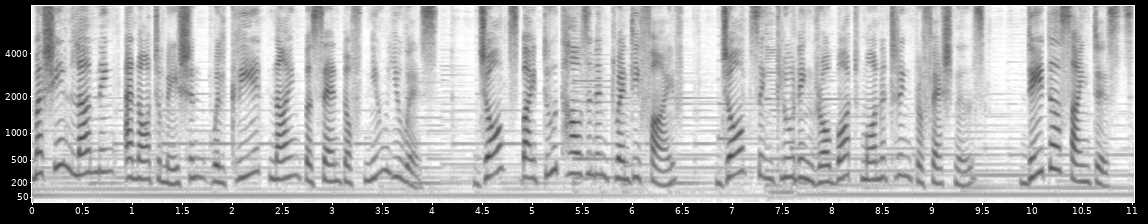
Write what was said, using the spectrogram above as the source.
Machine learning and automation will create 9% of new US jobs by 2025, jobs including robot monitoring professionals, data scientists,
